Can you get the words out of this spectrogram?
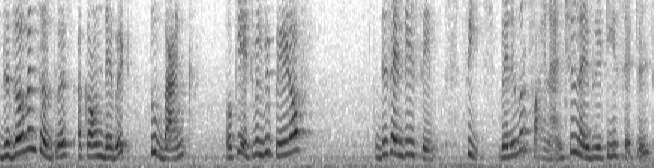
reserve and surplus account debit to bank, okay, it will be paid off. This entry is same. See, whenever financial liability is settled,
